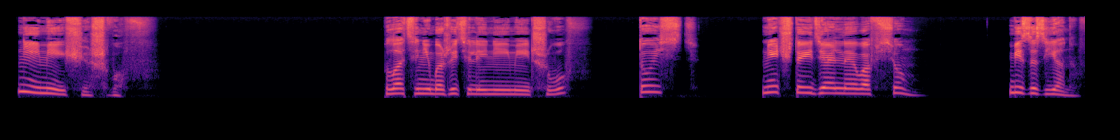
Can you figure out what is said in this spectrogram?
не имеющее швов. Платье небожителей не имеет швов, то есть нечто идеальное во всем, без изъянов.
